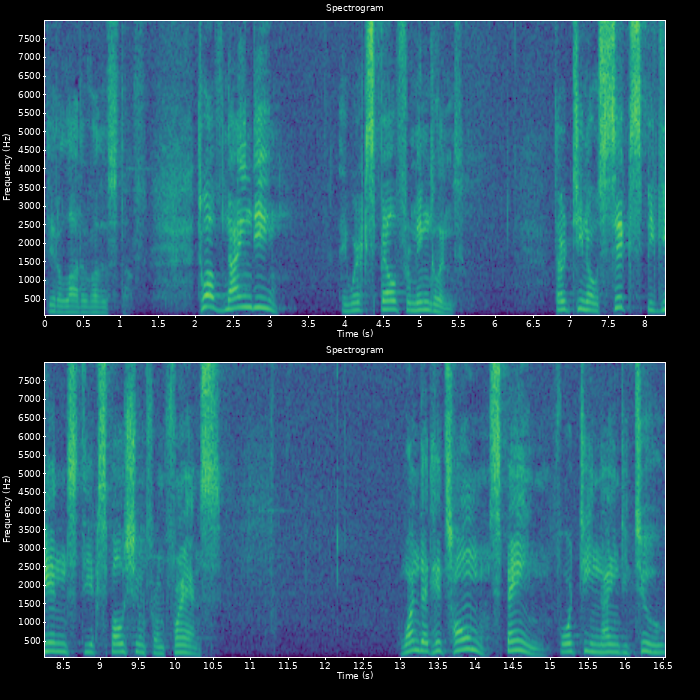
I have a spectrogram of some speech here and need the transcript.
did a lot of other stuff. 1290, they were expelled from England. 1306 begins the expulsion from France. One that hits home, Spain, 1492,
